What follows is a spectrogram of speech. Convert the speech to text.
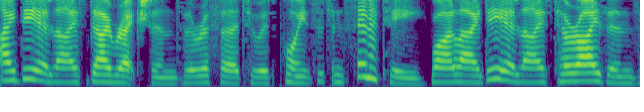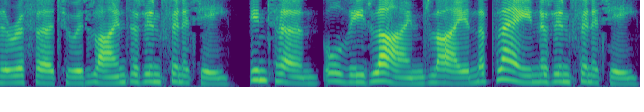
Idealized directions are referred to as points at infinity, while idealized horizons are referred to as lines at infinity. In turn, all these lines lie in the plane at infinity.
